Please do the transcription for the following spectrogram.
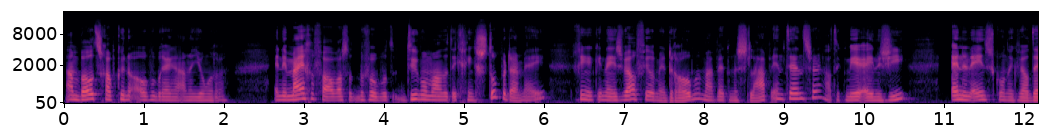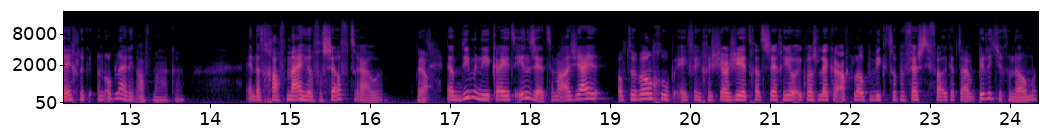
aan boodschap kunnen overbrengen aan een jongere? En in mijn geval was dat bijvoorbeeld du moment dat ik ging stoppen daarmee, ging ik ineens wel veel meer dromen, maar werd mijn slaap intenser, had ik meer energie en ineens kon ik wel degelijk een opleiding afmaken. En dat gaf mij heel veel zelfvertrouwen. Ja. En op die manier kan je het inzetten. Maar als jij op de woongroep even gechargeerd gaat zeggen... joh, ik was lekker afgelopen weekend op een festival... ik heb daar een pilletje genomen...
